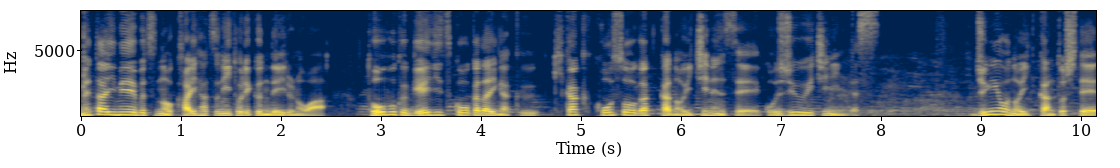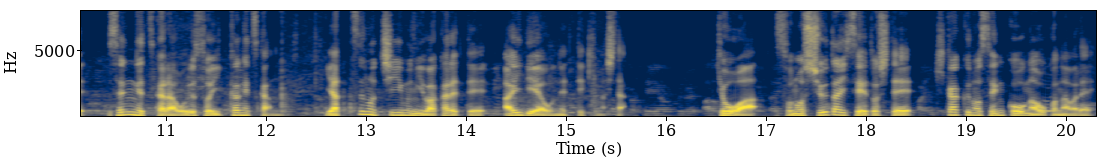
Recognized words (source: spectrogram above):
冷たい名物の開発に取り組んでいるのは東北芸術工科大学企画構想学科の1年生51人です。授業の一環として先月からおよそ1ヶ月間8つのチームに分かれてアイデアを練ってきました。今日はその集大成として企画の選考が行われ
